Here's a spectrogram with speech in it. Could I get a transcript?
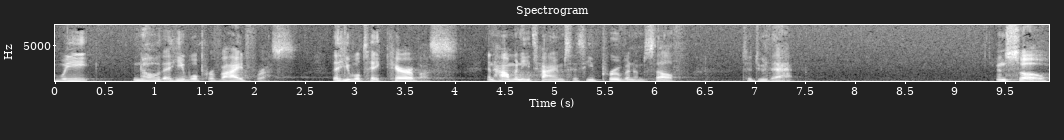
we know that he will provide for us, that he will take care of us. And how many times has he proven himself to do that? And so,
